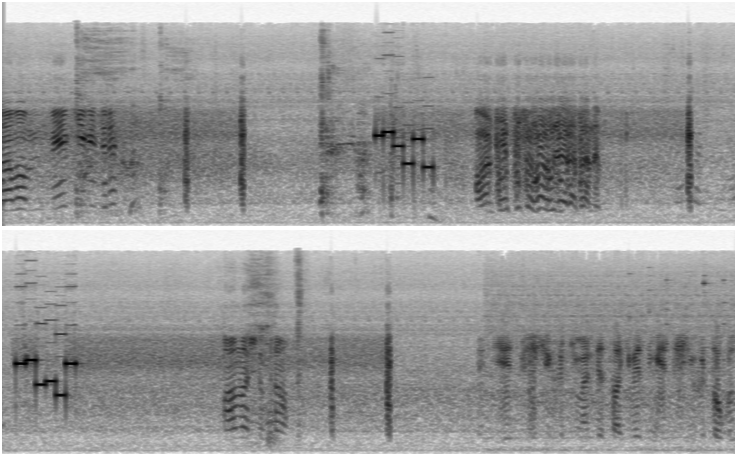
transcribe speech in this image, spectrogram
Tamam, mevki bildirin. Antepli Sokak üzere efendim. Anlaşıldı tamam. 72 40 merkez takip ettim. 72 49.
